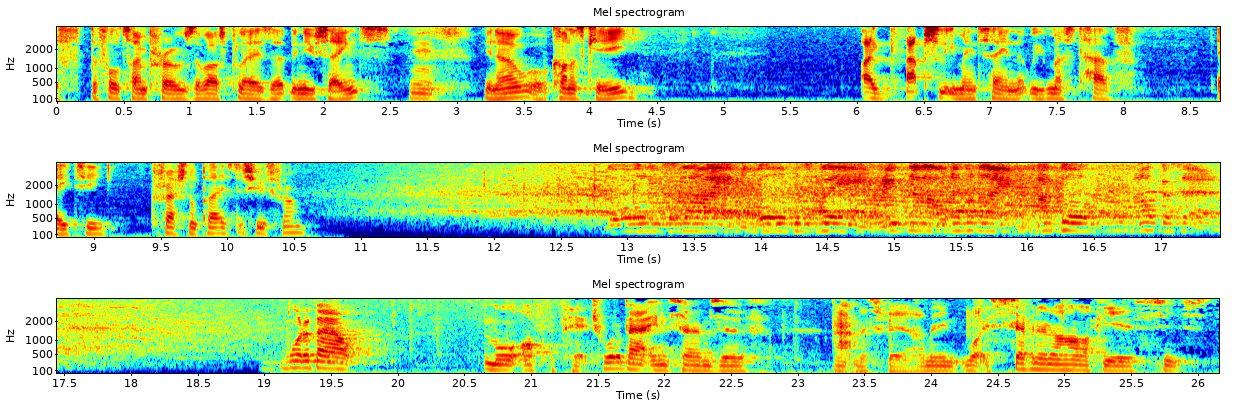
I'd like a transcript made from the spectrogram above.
the, the full time pros, the Welsh players at the New Saints, mm. you know, or Connah's Quay, I absolutely maintain that we must have 80 professional players to choose from. Goal is fine, goal for Spain. In now, number nine, Paco Alcacer. What about more off the pitch? What about in terms of atmosphere? I mean, what is seven and a half years since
